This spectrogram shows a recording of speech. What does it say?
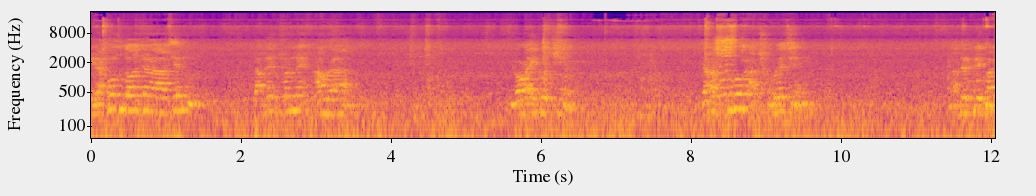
এরকম দল যারা আছেন, তাদের জন্য আমরা লড়াই করছি। যারা শুভ কাজ করেছেন, তাদের পেপার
